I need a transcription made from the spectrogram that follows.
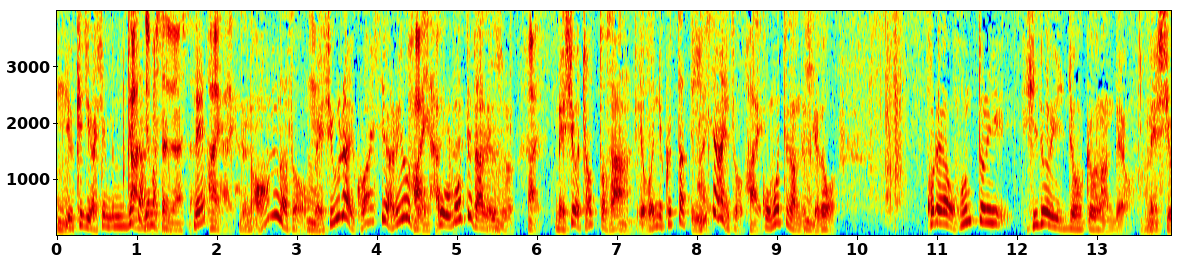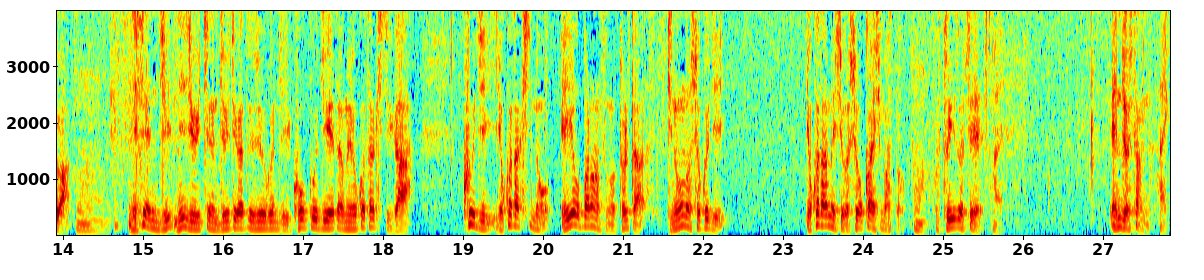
いう記事が新聞に出たんですよ。あ出ました出ました。ね、はいはいはい。でなんだと、飯ぐらい食わしてやれよと、はいはいはい。こう思ってたわけですよ、はい。飯をちょっとさ、横に食ったっていいじゃないと、はい。はい。こう思ってたんですけど、これは本当にひどい状況なんだよ、飯は。2021年11月15日、航空自衛隊の横田基地が、空時横田基地の栄養バランスの取れた昨日の食事、横田飯を紹介しますと、ツイートしてはい。炎上したんだ。はい。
